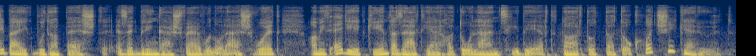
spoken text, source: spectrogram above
iBike Budapest, ez egy bringás felvonulás volt, amit egyébként az átjárható Lánchídért tartottatok. Hogy sikerült?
